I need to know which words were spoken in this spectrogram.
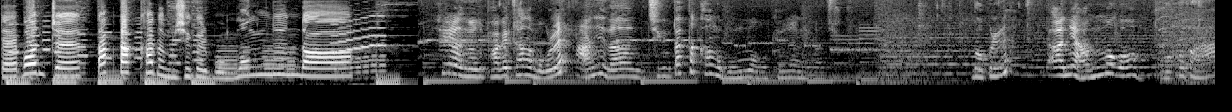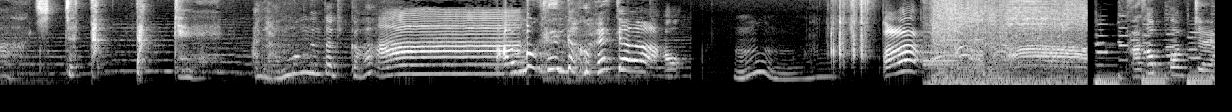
네 번째, 딱딱한 음식을 못 먹는다. 희야 너도 바게트 하나 먹을래? 아니 난 지금 딱딱한 거 못 먹어 교정해가지고 먹을래? 아니 안 먹어 먹어봐 진짜 딱딱해 아니, 안 먹는다니까? 아... 안 먹는다고 했잖아. 어. 음... 아! 다섯 번째,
